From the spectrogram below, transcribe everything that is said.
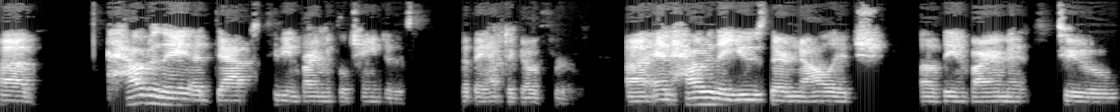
uh, how do they adapt to the environmental changes that they have to go through? Uh, and how do they use their knowledge of the environment to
